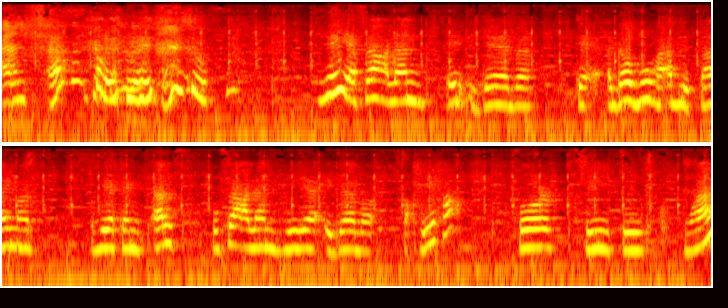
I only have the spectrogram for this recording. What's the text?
ألف. ألف. طيب ماشي نشوف هي فعلا الإجابة جاوبوها قبل التايمر. وهي كانت ألف وفعلا هي إجابة صحيحة. 4 3 2 1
